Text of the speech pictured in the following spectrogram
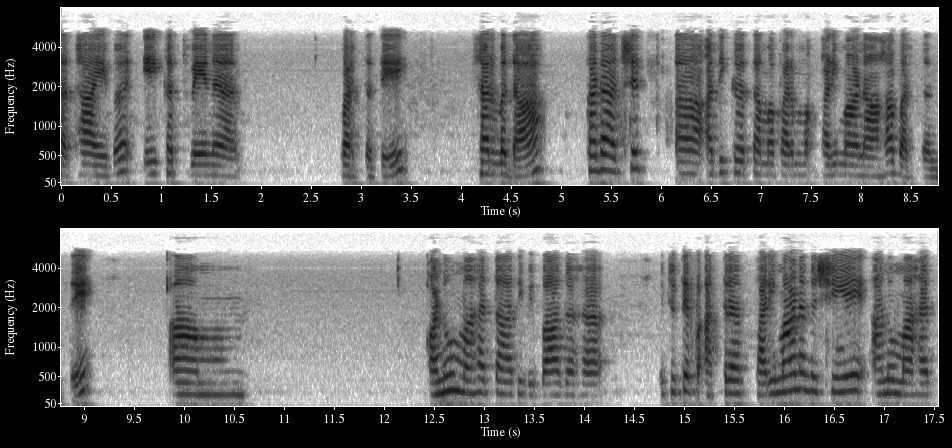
तथा एव एकत्वेन वर्तते। सर्वदा कदाचित् अधिकतमपरम परिमाणाः वर्तन्ते। अणुमहतादिविभागः इत्युक्ते अत्र परिमाणविषये अणुमहत्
